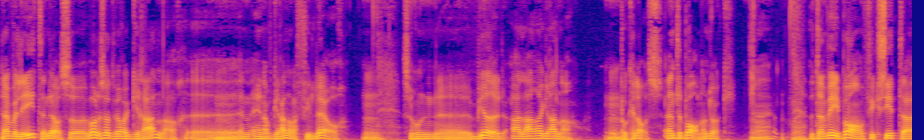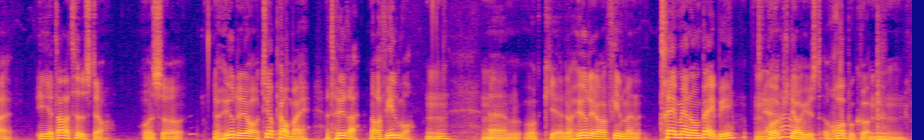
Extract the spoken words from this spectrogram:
när jag var liten då så var det så att våra grannar, eh, Mm. en, en av grannarna fyllde år. Mm. Så hon eh, bjöd alla andra grannar Mm. på kalas. Inte barnen dock. Nej. Nej. Utan vi barn fick sitta i ett annat hus då. Och så då hyrde jag, tog jag på mig att hyra några filmer. Mm. Mm. Eh, och eh, då hyrde jag filmen Tre män och en baby och Jaha. då just Robocop. Mm.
